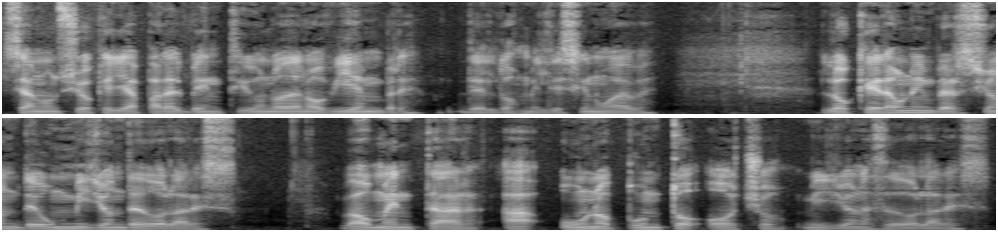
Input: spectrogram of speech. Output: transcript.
se anunció que ya para el 21 de noviembre del 2019, lo que era una inversión de un millón de dólares va a aumentar a 1.8 millones de dólares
